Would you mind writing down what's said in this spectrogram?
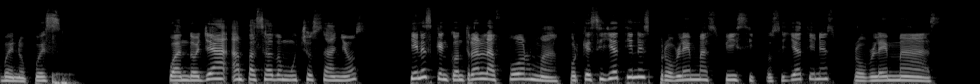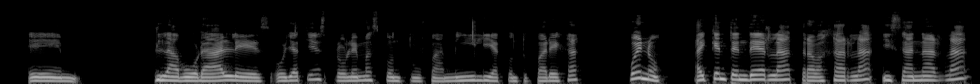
Bueno, pues cuando ya han pasado muchos años, tienes que encontrar la forma, porque si ya tienes problemas físicos, si ya tienes problemas em, laborales o ya tienes problemas con tu familia, con tu pareja, bueno, hay que entenderla, trabajarla y sanarla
